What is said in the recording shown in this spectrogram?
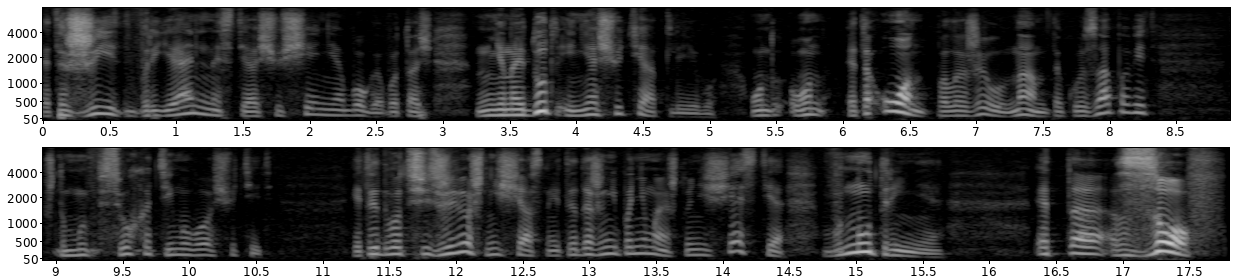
Это жизнь в реальности, ощущение Бога. Вот не найдут и не ощутят ли его. Он, он, это Он положил нам такую заповедь, что мы все хотим его ощутить. И ты вот живешь несчастный, и ты даже не понимаешь, что несчастье внутреннее – это зов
